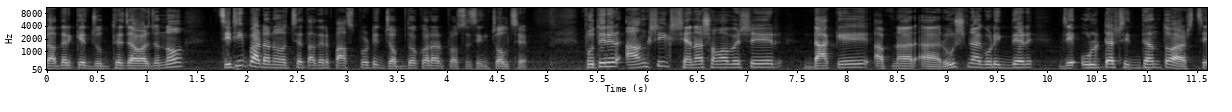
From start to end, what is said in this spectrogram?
যাদেরকে যুদ্ধে যাওয়ার জন্য চিঠি পাঠানো হচ্ছে, তাদের পাসপোর্টই জব্দ করার প্রসেসিং চলছে। পুতিনের আংশিক সেনা সমাবেশের ডাকে আপনার রুশ নাগরিকদের যে উল্টা সিদ্ধান্ত আসছে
